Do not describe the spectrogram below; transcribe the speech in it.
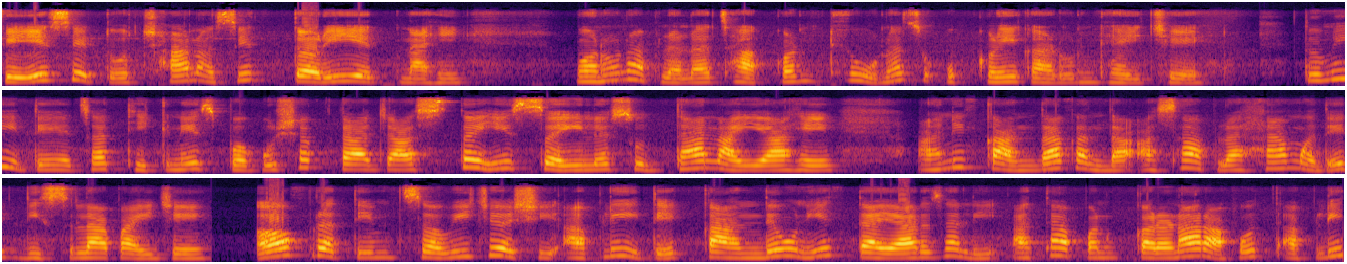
फेस येतो. छान असे तरी येत नाही. म्हणून आपल्याला झाकण ठेवूनच उकळी काढून घ्यायची. तुम्ही इथे याचा थिकनेस बघू शकता. जास्तही सैलसुद्धा नाही आहे. आणि कांदा कांदा असा आपला ह्यामध्ये दिसला पाहिजे. अप्रतिम चवीची अशी आपली इथे कांदेवणी तयार झाली. आता आपण करणार आहोत आपली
